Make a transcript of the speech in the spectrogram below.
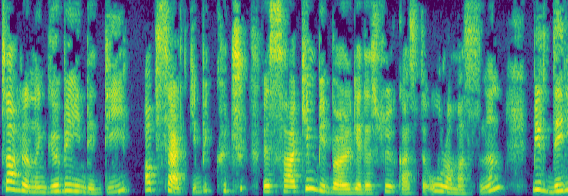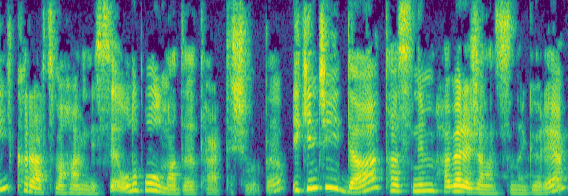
Tahran'ın göbeğinde değil Absert gibi küçük ve sakin bir bölgede suikaste uğramasının bir delil karartma hamlesi olup olmadığı tartışıldı. İkinci iddia Tasnim Haber Ajansı'na göre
